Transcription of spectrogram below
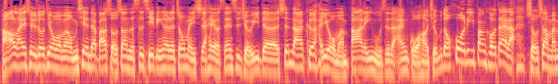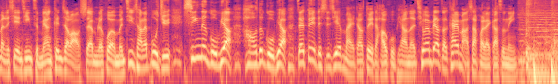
好，来，所以说，听我们，我们现在把手上的四七零二的中美食，还有三四九一的深达科，还有我们八零五四的安国，哈，全部都获利放口袋了，手上满满的现金，怎么样？跟着老师，我们的会员们进场来布局新的股票，好的股票，在对的时间买到对的好股票呢？千万不要走开，马上回来告诉您。Thank you.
